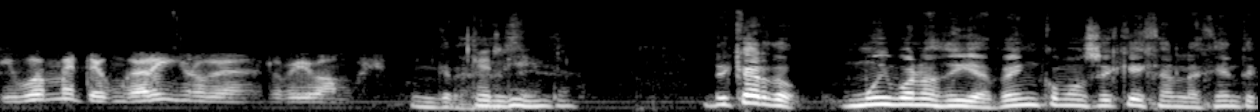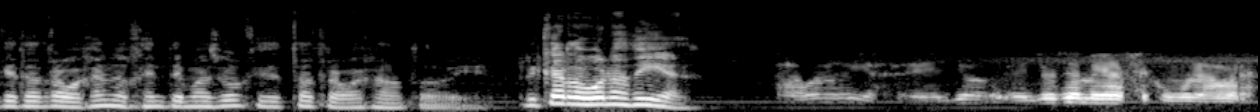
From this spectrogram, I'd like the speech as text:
Igualmente, un cariño lo que, lo que llevamos. Gracias. Qué lindo. Ricardo, muy buenos días. Ven cómo se quejan la gente que está trabajando, gente mayor que se está trabajando todavía. Ricardo, buenos días yo llamé hace como una hora.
